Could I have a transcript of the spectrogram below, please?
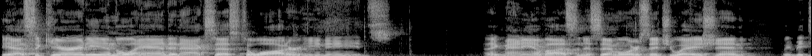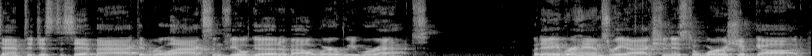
He has security in the land and access to water he needs. I think many of us in a similar situation, we'd be tempted just to sit back and relax and feel good about where we were at. But Abraham's reaction is to worship God,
